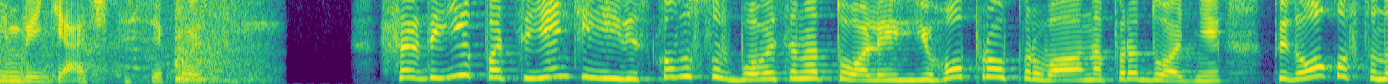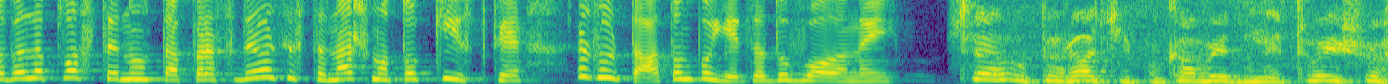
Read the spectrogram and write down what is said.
їм віддячитись якось. Серед її пацієнтів і військовослужбовець Анатолій. Його прооперували напередодні. Під око встановили пластину та пересадили зі стена шматок кістки. Результатом боєць задоволений. Це операції, поки видно не той, що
